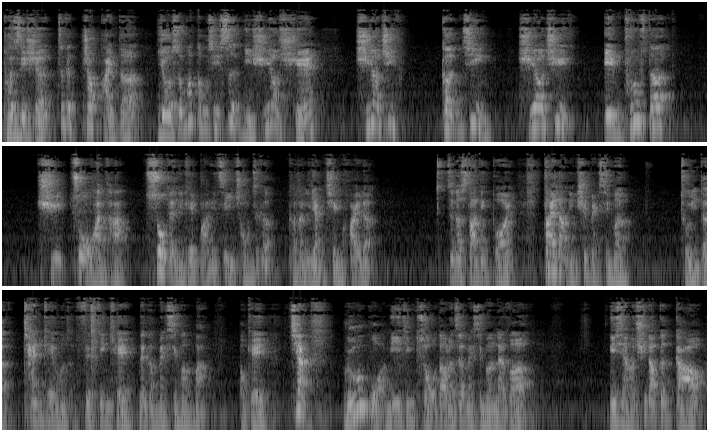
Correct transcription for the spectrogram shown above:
position，这个 job title 有什么东西是你需要学、需要去跟进、需要去 improve 的，去做完它，说的你可以把你自己从这个可能两千块的这个 starting point 带到你去 maximum to 你的 ten k 或者 fifteen k 那个 maximum 嘛，OK？这样，如果你已经走到了这个 maximum level，你想要去到更高。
